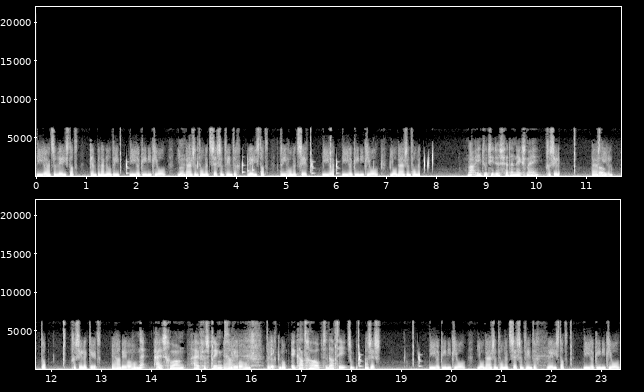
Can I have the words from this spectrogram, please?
Dierenartsen Lelystad. Kempenaar 03. Dierenkliniek Jol. Jol 1126. Lelystad. 307. Dieren, Dierenkliniek Jol. Jol 1100. Nou, hier doet hij dus verder niks mee. Geselecteerd. Paasdieren. Top. Geselecteerd. RHBO hond. Nee, hij is gewoon, hij verspringt. RHBO hond. Terugknop. Ik had gehoopt dat hij... Zoek A6. Dierenkliniek Jol. Jol 1126. Lelystad. Dierenkliniek Jol.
